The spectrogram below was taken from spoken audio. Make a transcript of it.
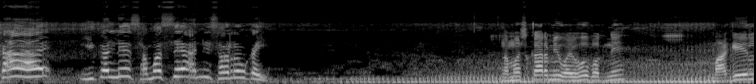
काय इकडले समस्या आणि सर्व काही. नमस्कार मी वैभव बघणे मागील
